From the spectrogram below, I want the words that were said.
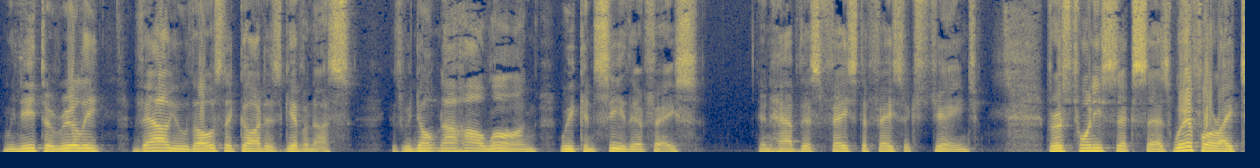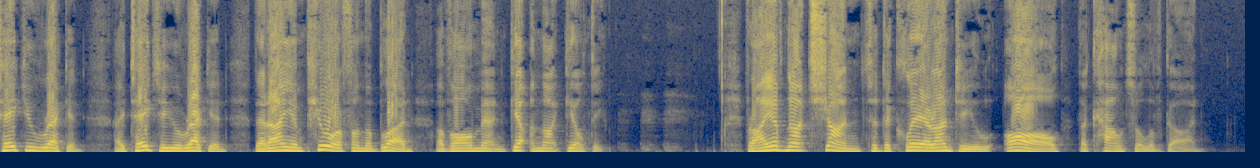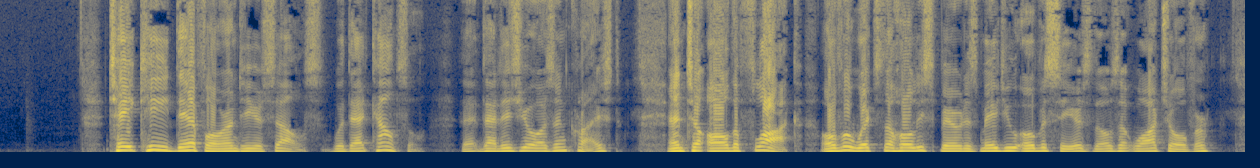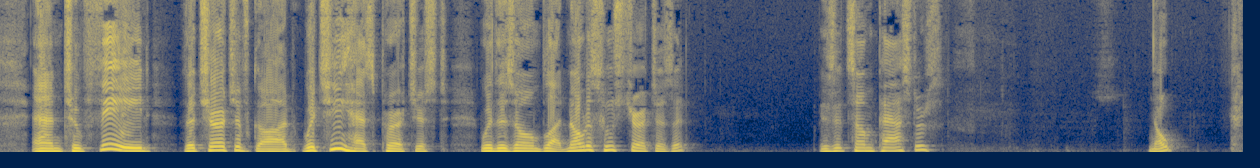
We need to really value those that God has given us because we don't know how long we can see their face and have this face to face exchange. Verse 26 says, Wherefore I take you record, I take to you record that I am pure from the blood of all men. I'm not guilty. For I have not shunned to declare unto you all the counsel of God. Take heed, therefore, unto yourselves with that counsel that, that is yours in Christ, and to all the flock over which the Holy Spirit has made you overseers, those that watch over, and to feed the church of God, which he has purchased with his own blood. Notice whose church is it? Is it some pastors? Nope.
